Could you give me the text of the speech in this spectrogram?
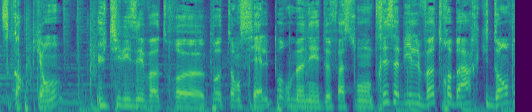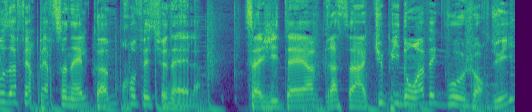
Scorpion, utilisez votre potentiel pour mener de façon très habile votre barque dans vos affaires personnelles comme professionnelles. Sagittaire, grâce à Cupidon avec vous aujourd'hui,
